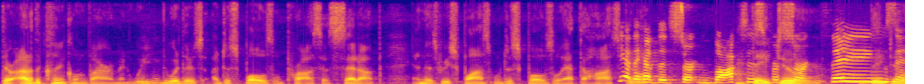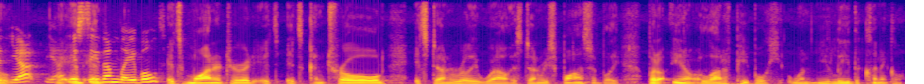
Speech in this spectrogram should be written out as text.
They're out of the clinical environment we, where there's a disposal process set up and there's responsible disposal at the hospital. yeah, they have the certain boxes They for do. certain They things. And yeah, yeah, you And- see and them labeled. It's monitored, it's, it's controlled, it's done really well, it's done responsibly. But you know, a lot of people, when you leave the clinical,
